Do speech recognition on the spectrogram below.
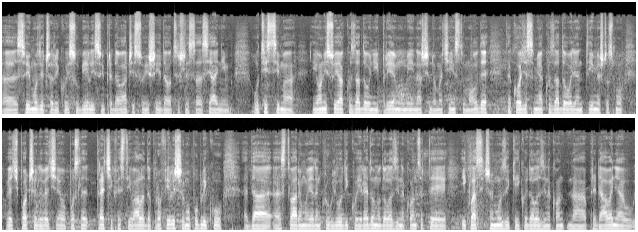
E, svi muzičari koji su bili, svi predavači su išli da otišli sa sjajnim utiscima i oni su jako zadovoljni i prijemom i našim domaćinstvom ovde. Takođe sam jako zadovoljan time što smo već počeli, već evo posle trećeg festivala da profilišemo publiku, da e, stvaramo jedan krug ljudi koji redovno dolazi na koncerte i klasične muzike i koji dolazi na, na predavanja u,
